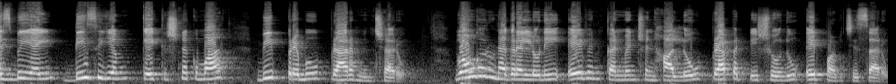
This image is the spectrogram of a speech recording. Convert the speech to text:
SBI DCM K Krishnakumar B Prabhu ప్రారంభించారు. ఒంగోలు నగరంలోని ఏవెన్ కన్వెన్షన్ హాల్లో ప్రాపర్టీ షోను ఏర్పాటు చేశారు.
